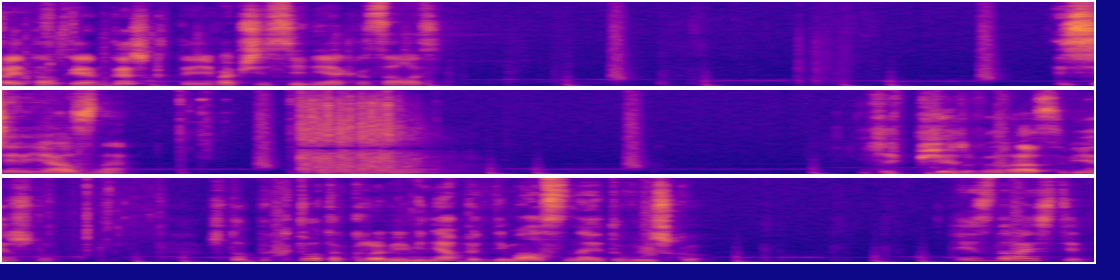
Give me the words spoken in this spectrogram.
По итогу МГшка-то и вообще синяя оказалась. Серьезно? Я первый раз вижу, чтобы кто-то кроме меня поднимался на эту вышку. И здрасте.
